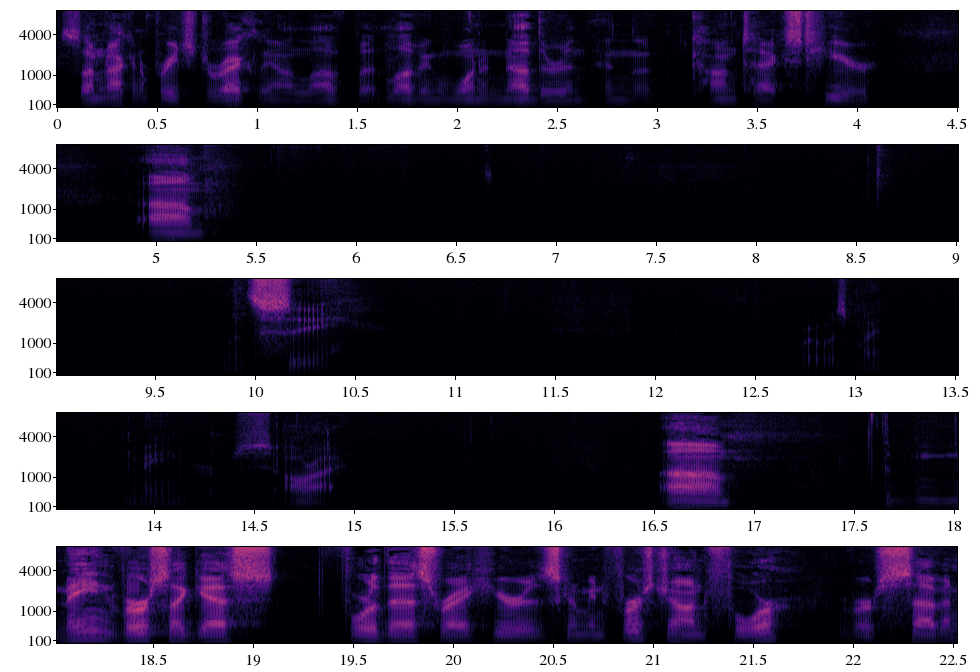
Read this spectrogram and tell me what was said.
so I'm not going to preach directly on love, but loving one another in, in the context here. Um, let's see. Where was my main verse? All right. Um, the main verse, I guess, for this right here is going to be in 1 John 4, verse 7.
